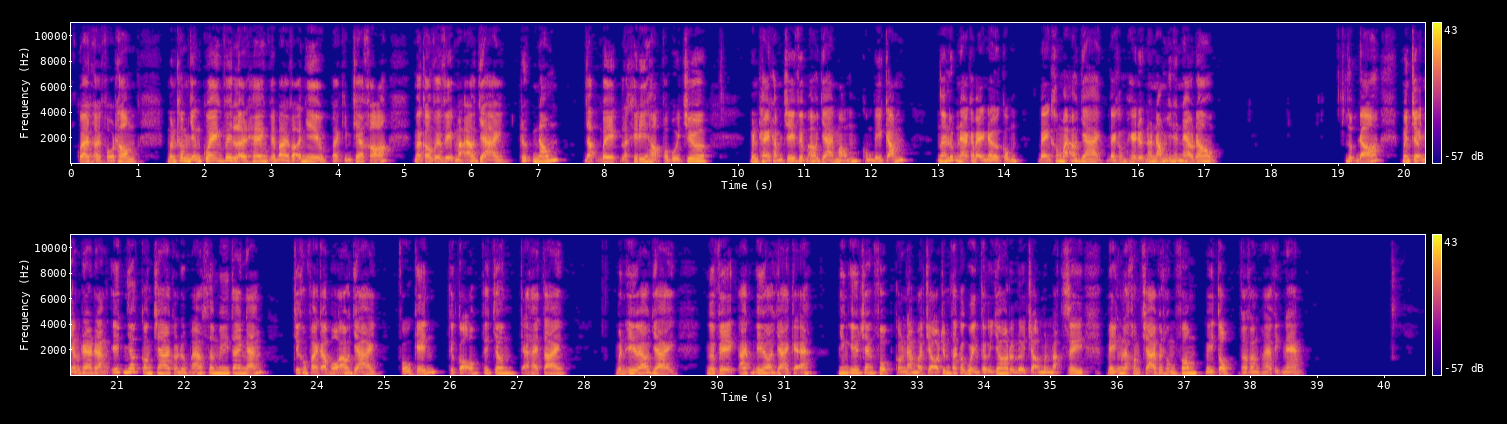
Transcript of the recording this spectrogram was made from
Qua thời phổ thông, mình không những quen với lời than về bài vở nhiều, bài kiểm tra khó, mà còn về việc mặc áo dài, rất nóng, đặc biệt là khi đi học vào buổi trưa. Mình thấy thậm chí việc áo dài mỏng cũng bị cấm, nên lúc nào các bạn nữ cũng bạn không mặc áo dài, bạn không hiểu được nó nóng như thế nào đâu. Lúc đó, mình chợt nhận ra rằng ít nhất con trai còn được áo sơ mi tay ngắn, chứ không phải cả bộ áo dài, phủ kín từ cổ tới chân, cả hai tay. Mình yêu áo dài, người Việt ai cũng yêu áo dài cả, nhưng yêu trang phục còn nằm ở chỗ chúng ta có quyền tự do được lựa chọn mình mặc gì, miễn là không trái với thuần phong, mỹ tục và văn hóa Việt Nam.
